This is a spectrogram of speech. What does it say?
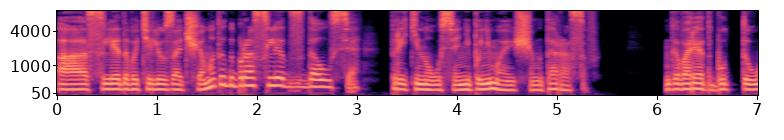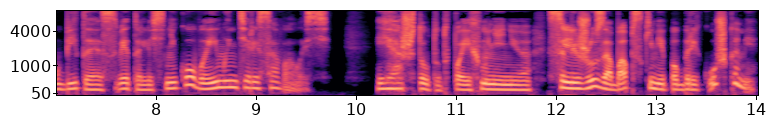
А следователю зачем этот браслет сдался? прикинулся непонимающим Тарасов. Говорят, будто убитая Света Лесникова им интересовалась. Я что тут, по их мнению, слежу за бабскими побрякушками?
